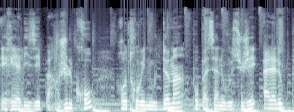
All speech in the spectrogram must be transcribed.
Et réalisé par Jules Cro. Retrouvez-nous demain pour passer un nouveau sujet à la loupe.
